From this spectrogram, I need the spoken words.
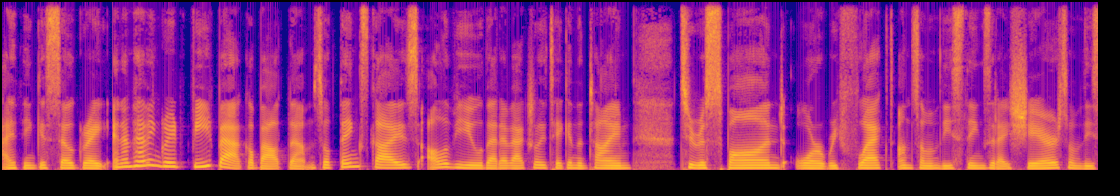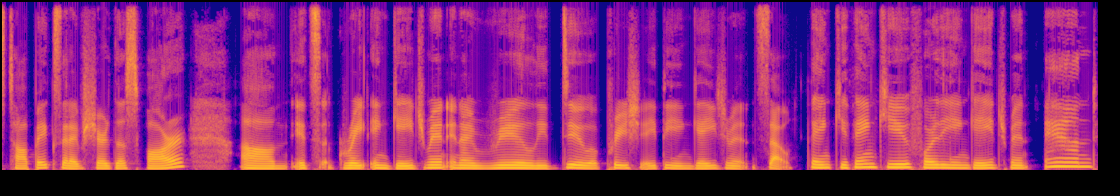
I think is so great. And I'm having great feedback about them. So thanks, guys, all of you that have actually taken the time to respond or reflect on some of these things that I share, some of these topics that I've shared thus far. Um, it's a great engagement, and I really do appreciate the engagement. So, thank you, thank you for the engagement. And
